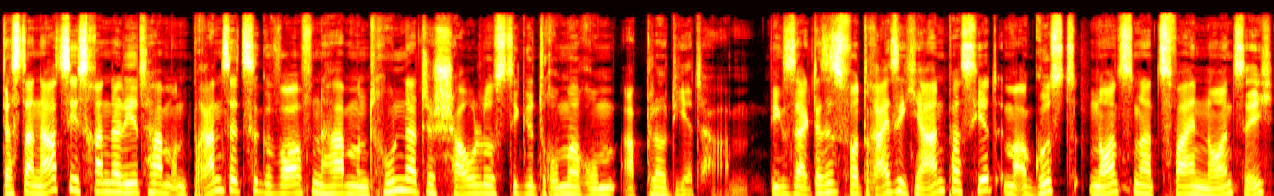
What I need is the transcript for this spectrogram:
dass da Nazis randaliert haben und Brandsätze geworfen haben und hunderte Schaulustige drumherum applaudiert haben. Wie gesagt, das ist vor 30 Jahren passiert, im August 1992.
